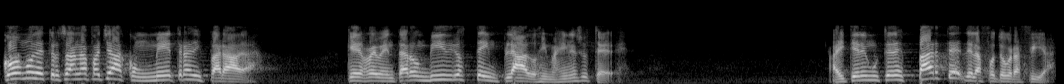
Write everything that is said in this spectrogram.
¿Cómo destrozaron las fachadas? Con metras disparadas, que reventaron vidrios templados, imagínense ustedes. Ahí tienen ustedes parte de la fotografía.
